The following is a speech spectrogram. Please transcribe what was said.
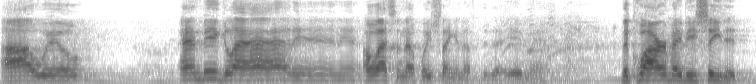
I will, and be glad in it. Oh, that's enough. We've sang enough today. Amen. The choir may be seated.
